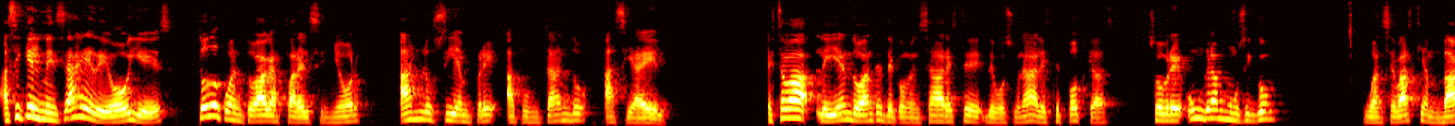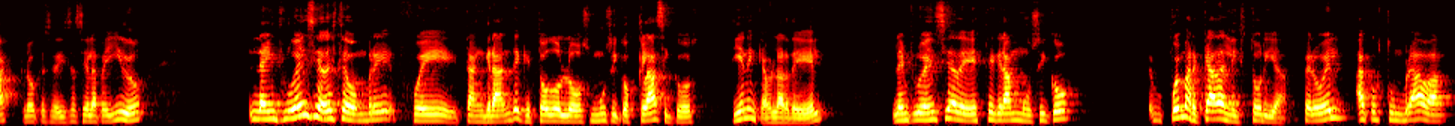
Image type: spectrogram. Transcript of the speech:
Así que el mensaje de hoy es, todo cuanto hagas para el Señor, hazlo siempre apuntando hacia Él. Estaba leyendo antes de comenzar este devocional, este podcast, sobre un gran músico, Juan Sebastian Bach, creo que se dice así el apellido. La influencia de este hombre fue tan grande que todos los músicos clásicos tienen que hablar de él. La influencia de este gran músico fue marcada en la historia, pero él acostumbraba,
